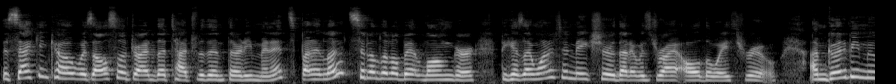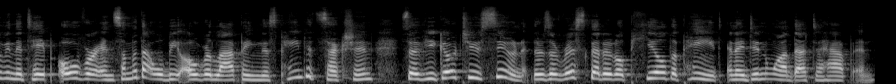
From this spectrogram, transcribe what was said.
The second coat was also dry to the touch within 30 minutes, but I let it sit a little bit longer because I wanted to make sure that it was dry all the way through. I'm going to be moving the tape over and some of that will be overlapping this painted section. So if you go too soon, there's a risk that it'll peel the paint and I didn't want that to happen.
